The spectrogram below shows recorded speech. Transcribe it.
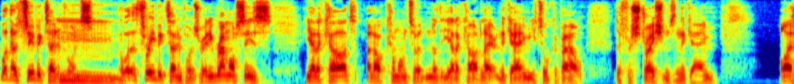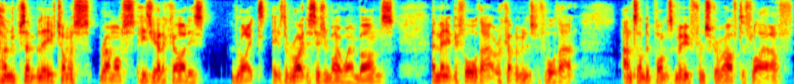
Well, there was two big turning points. Hmm. Well, three big turning points really. Ramos's yellow card, and I'll come on to another yellow card later in the game. You talk about the frustrations in the game. I 100% believe Thomas Ramos, his yellow card is right. It was the right decision by Wayne Barnes. A minute before that, or a couple of minutes before that, Anton Dupont's moved from scrum half to fly half,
